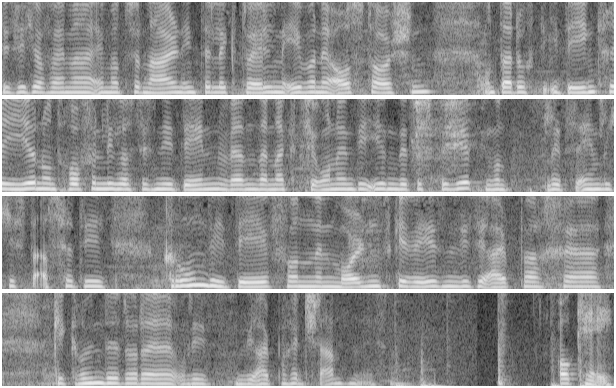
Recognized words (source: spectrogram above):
die sich auf einer emotionalen, intellektuellen Ebene austauschen und dadurch die Ideen kreieren und hoffentlich aus diesen Ideen werden dann Aktionen, die irgendetwas bewirken. Und letztendlich ist das ja die Grundidee von den Moldens gewesen, wie sie Alpbach äh, gegründet oder, oder wie Alpbach entstanden ist. Okay,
